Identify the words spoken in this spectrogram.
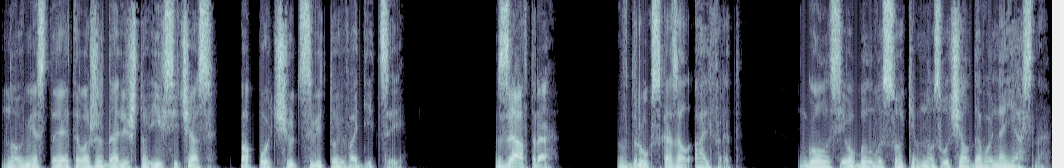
но вместо этого ожидали, что их сейчас попотчут святой водицей. «Завтра!» — вдруг сказал Альфред. Голос его был высоким, но звучал довольно ясно.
